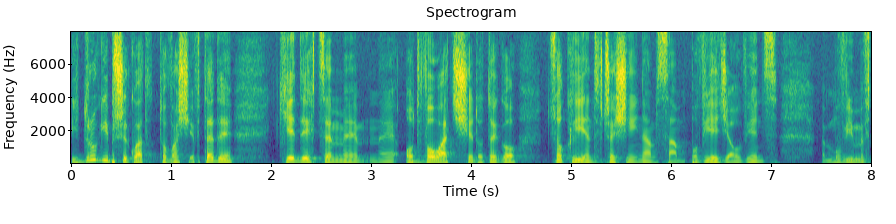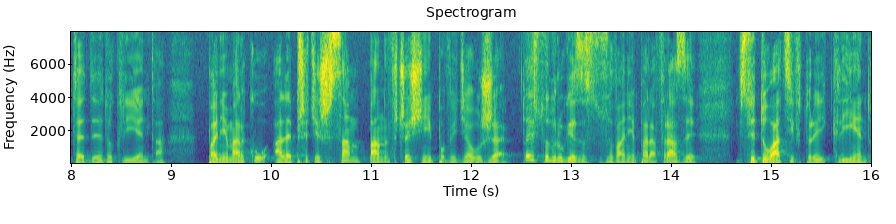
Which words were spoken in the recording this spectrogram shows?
I drugi przykład to właśnie wtedy, kiedy chcemy e, odwołać się do tego, co klient wcześniej nam sam powiedział, więc mówimy wtedy do klienta: Panie Marku, ale przecież sam Pan wcześniej powiedział, że. To jest to drugie zastosowanie parafrazy w sytuacji, w której klient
